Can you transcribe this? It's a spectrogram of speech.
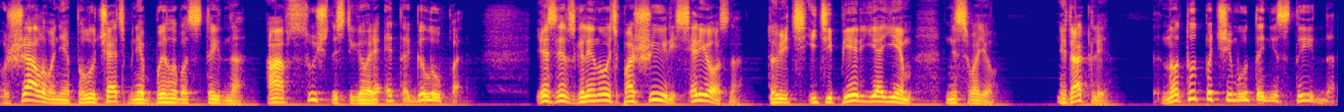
Жалование получать мне было бы стыдно. А в сущности говоря, это глупо. Если взглянуть пошире, серьезно, то ведь и теперь я ем не свое. Не так ли? Но тут почему-то не стыдно.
